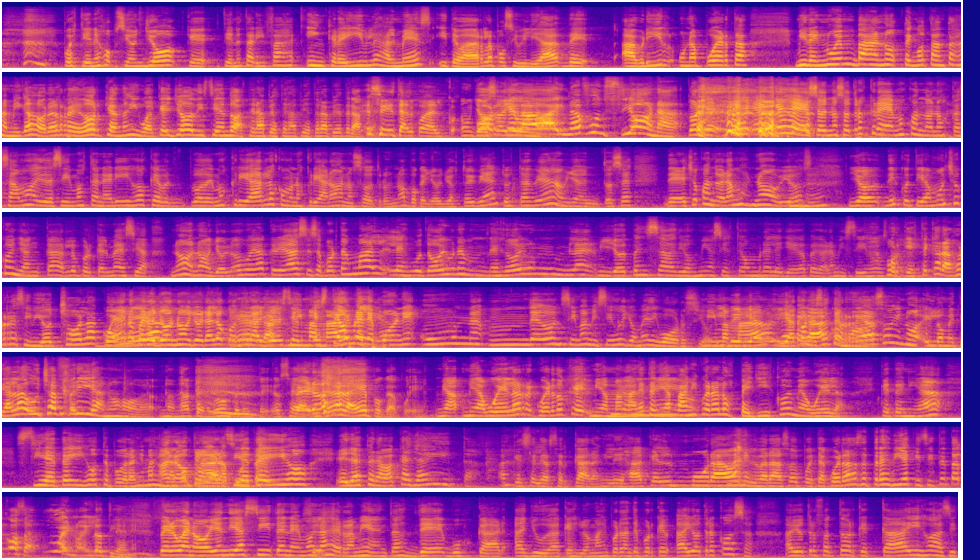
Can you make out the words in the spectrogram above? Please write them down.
Pues tienes opción yo que tiene tarifas increíbles al mes y te va a dar la posibilidad de abrir una puerta. Miren, no en vano tengo tantas amigas ahora alrededor que andan igual que yo diciendo, haz terapia, terapia, terapia, terapia. Sí, tal cual. Yo Porque soy la una. vaina funciona. Porque es, es que es eso, nosotros creemos cuando nos casamos y decidimos tener hijos que podemos criarlos como nos criaron a nosotros, ¿no? Porque yo, yo estoy bien, tú estás bien. yo- entonces, de hecho, cuando éramos novios, yo discutía mucho con Giancarlo porque él me decía, no, no, yo los voy a criar, si se portan mal, les doy una, les doy un... la-". Y yo pensaba, Dios mío, si este hombre le llega a pegar a mis hijos. Porque este carajo recibió chola. Bueno, correa. pero yo no, yo era lo contrario. Verga, yo decía, este hombre le, metía- pone una- un dedo encima a mis hijos y yo me divorcio. Mi y mamá vivía, le vivía con pegaba ese correazo y, no, y lo metía a la ducha fría. No joda, mamá, perdón, pero te- o sea, Pero- era la época, pues. Mi, mi abuela, recuerdo que mi mamá Dios le tenía mío. pánico, eran los pellizcos de mi abuela, que tenía siete hijos, te podrás imaginar, Ah, no, controlar claro, siete hijos. Ella esperaba calladita a que se le acercaran y le dejaba aquel morado en el brazo. Después, ¿te acuerdas hace tres días que hiciste tal cosa? Bueno, ahí lo tiene. Pero bueno, hoy en día sí tenemos Sí. las herramientas de buscar ayuda, que es lo más importante, porque hay otra cosa, hay otro factor, que cada hijo así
